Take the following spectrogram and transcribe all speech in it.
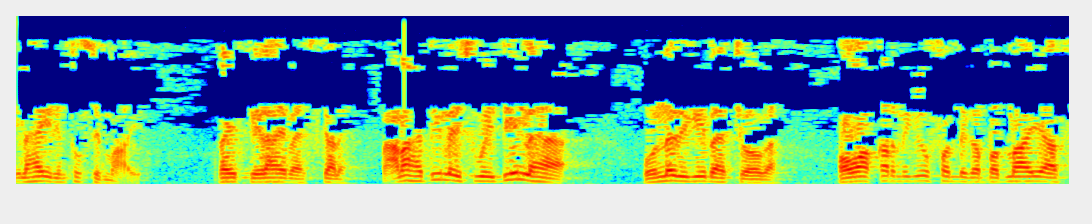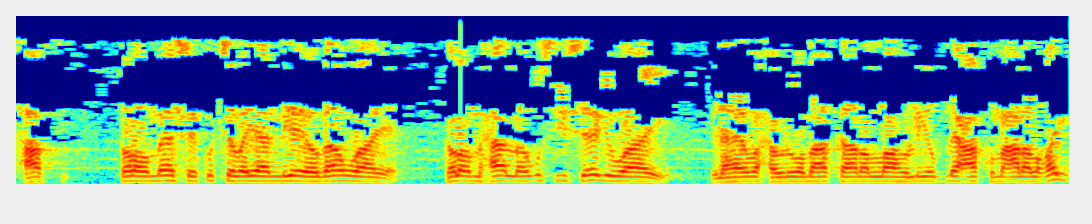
ilahay idin tusi maayo. Qaybka ilaahay baa iska leh. Macnaha haddii la isweydiin lahaa oo nebigii baa jooga oo waa qarnigii u fadliga badnaa iyo asxaabtii. Talow meeshay ku jabayaan miyay ogaan waayeen? Talow maxaa loogu sii sheegi waayey ilaahay waxau uhi wamaa kaana allahu liyudlicakum cala algayb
